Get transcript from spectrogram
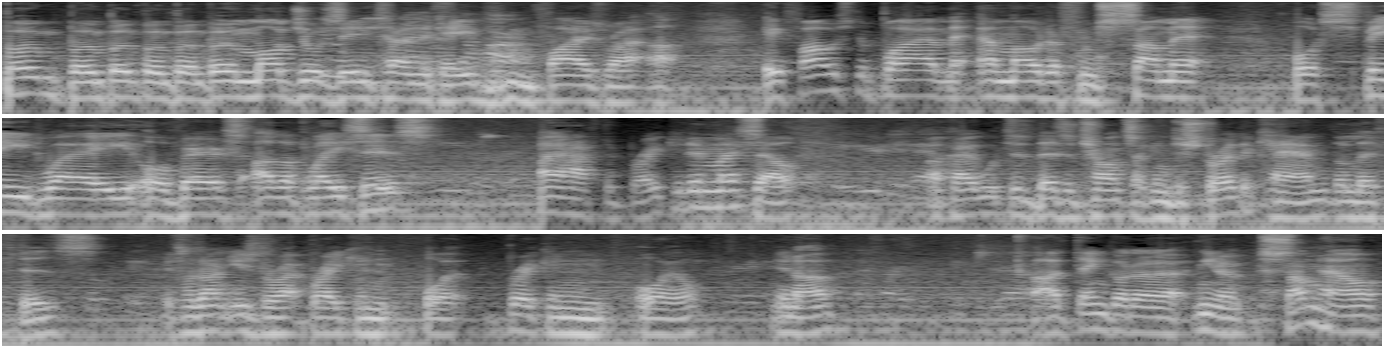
boom, boom, boom, boom, boom, boom. Modules in, turn the key, boom, fires right up. If I was to buy a, a motor from Summit or Speedway or various other places, I have to break it in myself. Okay, which is there's a chance I can destroy the cam, the lifters, if I don't use the right braking oil, braking oil. You know, I've then got to you know somehow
